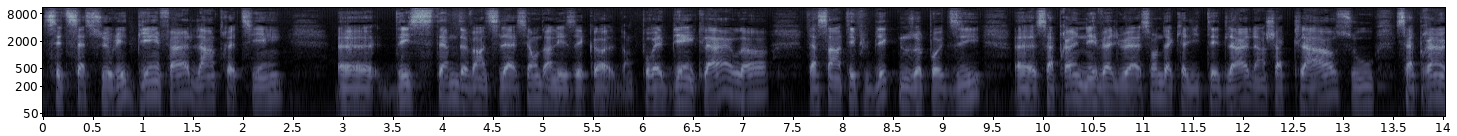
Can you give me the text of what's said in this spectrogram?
c'est de s'assurer de bien faire l'entretien euh, des systèmes de ventilation dans les écoles. Donc, pour être bien clair, là, la santé publique nous a pas dit euh, ça prend une évaluation de la qualité de l'air dans chaque classe ou ça prend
